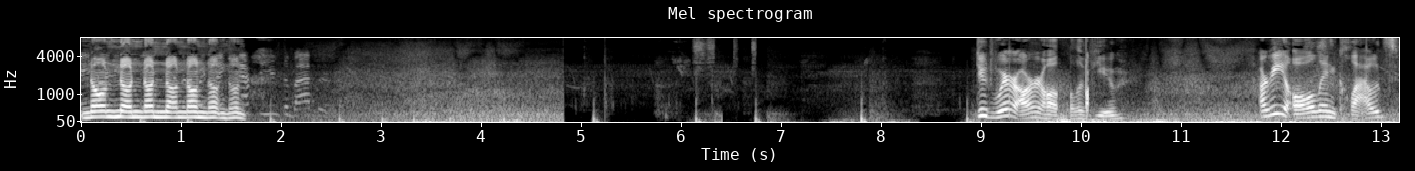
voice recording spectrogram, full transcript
no, no, no, no, no, no, no. Dude, where are all of you? Are we all in clouds?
